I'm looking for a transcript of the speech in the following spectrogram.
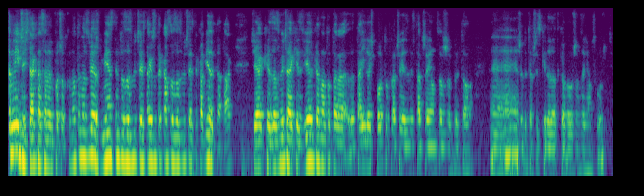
tym liczyć, tak, na samym początku. Natomiast wiesz, w mięsnym to zazwyczaj jest tak, że ta kasa zazwyczaj jest taka wielka, tak? Czy jak zazwyczaj jak jest wielka, no to ta, ta ilość portów raczej jest wystarczająca, żeby to, e, żeby te wszystkie dodatkowe urządzenia służyć.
